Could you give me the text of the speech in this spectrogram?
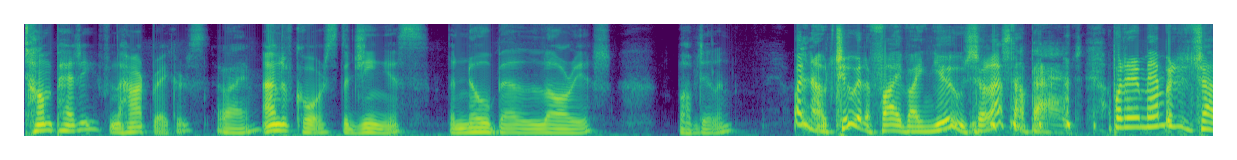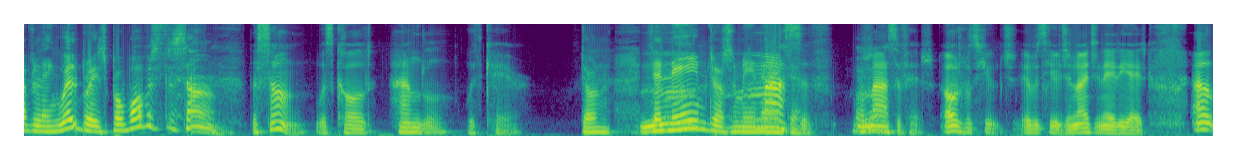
Tom Petty from the Heartbreakers. Right. And of course, the genius, the Nobel laureate, Bob Dylan. Well, now, two out of five I knew, so that's not bad. But I remember the Travelling Wilburys, but what was the song? The song was called Handle with Care. Don't, the M- name doesn't mean massive. Anything. Massive hit. Oh, it was huge. It was huge in 1988. Uh,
